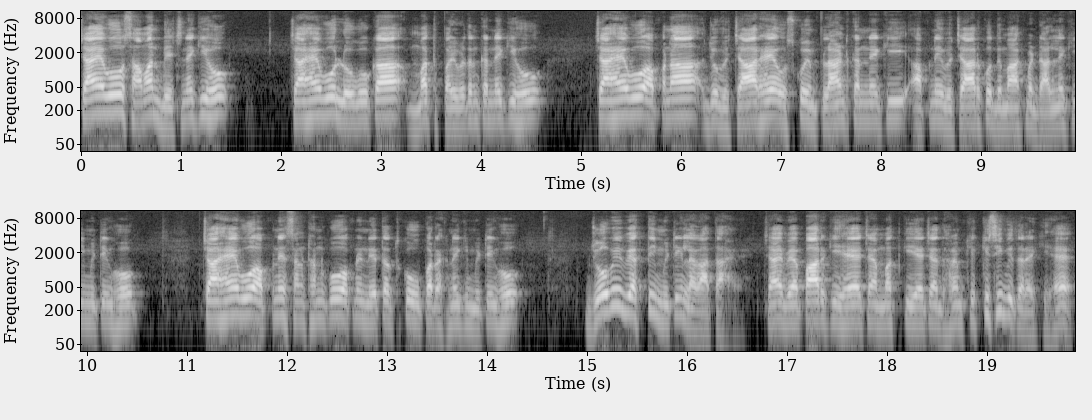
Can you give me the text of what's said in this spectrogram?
चाहे वो सामान बेचने की हो, चाहे वो लोगों का मत परिवर्तन करने की हो, चाहे वो अपना जो विचार है उसको इम्प्लांट करने की, अपने विचार को दिमाग में डालने की मीटिंग हो, चाहे वो अपने संगठन को, अपने नेतृत्व को ऊपर रखने की मीटिंग हो, जो भी व्यक्ति मीटिंग लगाता है, चाहे व्यापार की है, चाहे मत की है, चाहे धर्म की, किसी भी तरह की है,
